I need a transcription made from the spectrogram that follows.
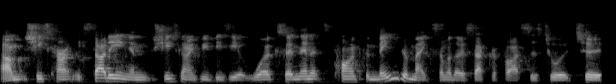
Um, she's currently studying, and she's going to be busy at work. So then it's time for me to make some of those sacrifices to to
